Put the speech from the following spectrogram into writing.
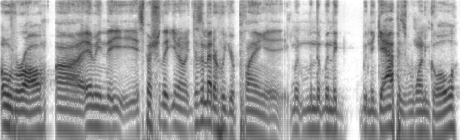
overall. Uh, I mean, the, especially you know, it doesn't matter who you're playing. It, when when the, when the when the gap is one goal,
